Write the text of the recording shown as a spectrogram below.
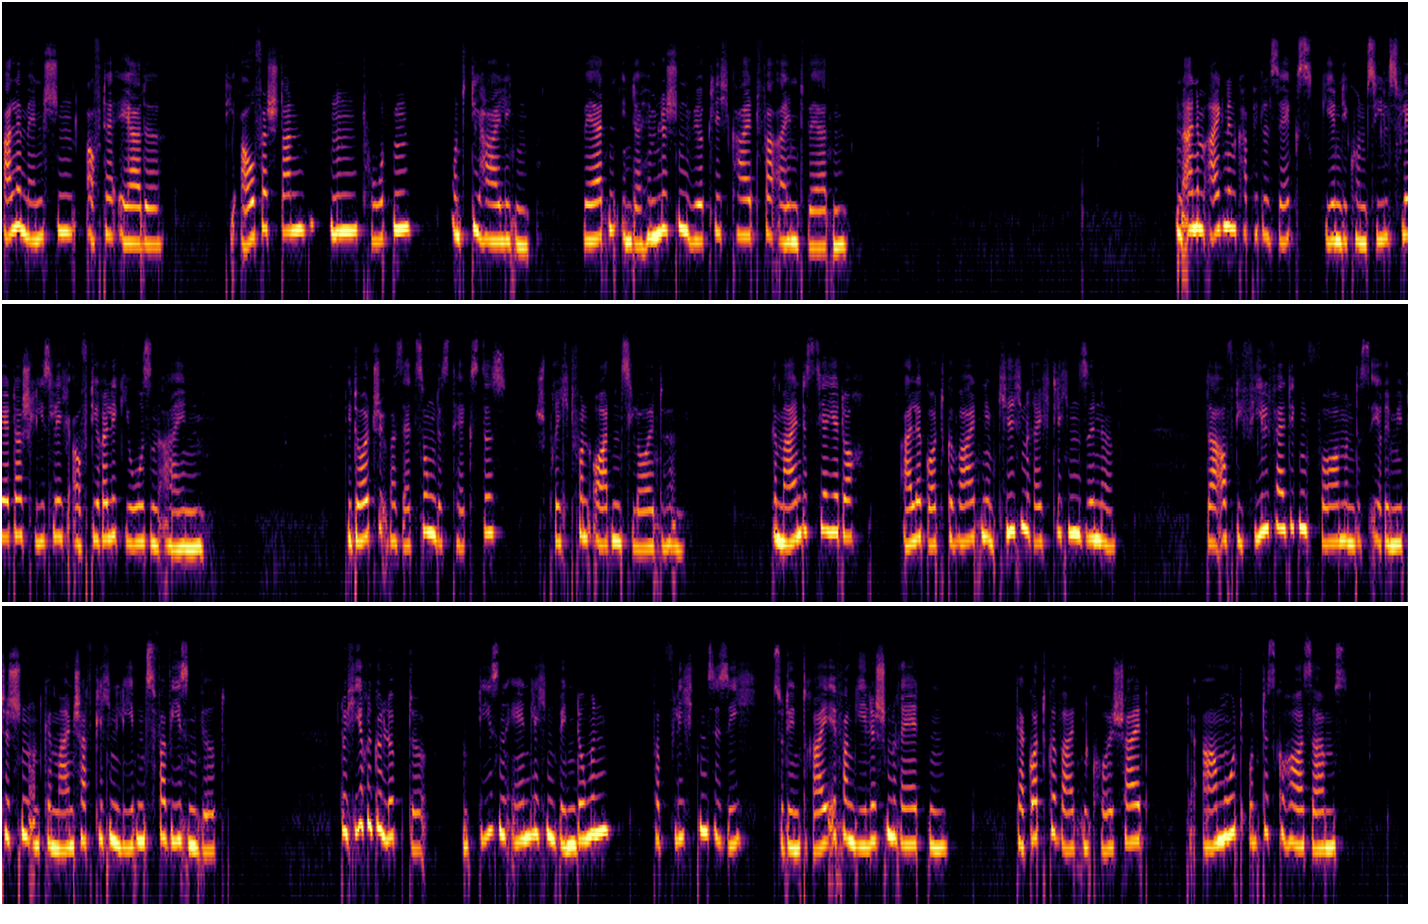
Alle Menschen auf der Erde, die auferstanden Gefangenen, Toten und die Heiligen werden in der himmlischen Wirklichkeit vereint werden. In einem eigenen Kapitel 6 gehen die Konzilsväter schließlich auf die Religiosen ein. Die deutsche Übersetzung des Textes spricht von Ordensleuten. Gemeint ist hier jedoch alle Gottgeweihten im kirchenrechtlichen Sinne, da auf die vielfältigen Formen des eremitischen und gemeinschaftlichen Lebens verwiesen wird. Durch ihre Gelübde und diesen ähnlichen Bindungen verpflichten sie sich zu den drei evangelischen Räten der gottgeweihten Keuschheit, der Armut und des Gehorsams,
